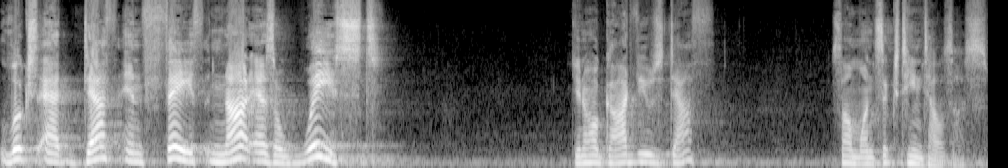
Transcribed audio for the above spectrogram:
looks at death in faith not as a waste. Do you know how God views death? Psalm 116 tells us.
